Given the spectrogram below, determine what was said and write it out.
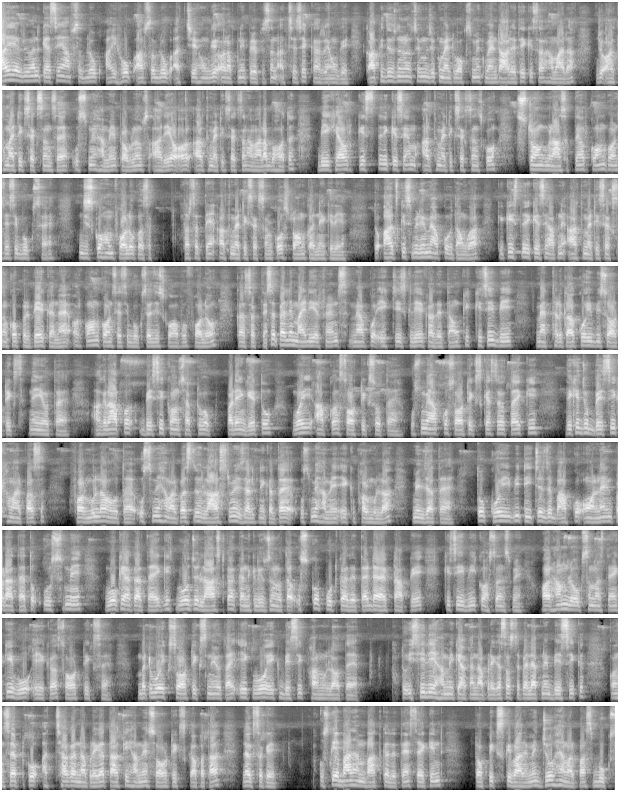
Hi everyone कैसे हैं आप सब लोग? आई होप आप सब लोग अच्छे होंगे और अपनी प्रिपरेशन अच्छे से कर रहे होंगे। काफ़ी दिनों से मुझे कमेंट बॉक्स में कमेंट आ रहे थे कि सर हमारा जो अर्थमेटिक सेक्शंस है, उसमें हमें प्रॉब्लम्स आ रही है और अर्थमेटिक सेक्शन हमारा बहुत वीक है और किस तरीके से हम अर्थमेटिक सेक्शंस को स्ट्रॉन्ग बना सकते हैं और कौन कौन सी ऐसी बुक्स हैं जिसको हम फॉलो कर सक, कर सकते हैं अर्थमेटिक सेक्शन को स्ट्रॉन्ग करने के लिए। तो आज की इस वीडियो में आपको बताऊँगा कि किस तरीके से आपने आर्थमेटिक सेक्शन को प्रिपेयर करना है और कौन कौन से ऐसी बुक्स है जिसको आप फॉलो कर सकते हैं। सबसे पहले माय डियर फ्रेंड्स मैं आपको एक चीज़ क्लियर कर देता हूँ कि किसी भी मेथड का कोई भी शॉर्टिक्स नहीं होता है। अगर आप बेसिक कॉन्सेप्ट को पढ़ेंगे तो वही आपका शॉर्टिक्स होता है। उसमें आपको शॉर्टिक्स कैसे होता है कि देखिए, जो बेसिक हमारे पास फार्मूला होता है, उसमें हमारे पास जो लास्ट में रिज़ल्ट निकलता है, उसमें हमें एक फार्मूला मिल जाता है। तो कोई भी टीचर जब आपको ऑनलाइन पढ़ाता है तो उसमें वो क्या करता है कि वो जो लास्ट का कंक्लूजन होता है, उसको पुट कर देता है डायरेक्ट आपके किसी भी क्वेश्चंस में। और हम लोग समझते हैं कि वो एक शॉर्ट टिक्स है। बट वो एक शॉर्ट टिक्स नहीं होता है, एक वो एक बेसिक फार्मूला होता है। तो इसीलिए हमें क्या करना पड़ेगा? सबसे पहले अपने बेसिक कॉन्सेप्ट को अच्छा करना पड़ेगा, ताकि हमें शॉर्ट टिक्स का पता लग सके। उसके बाद हम बात कर लेते हैं सेकंड टॉपिक्स के बारे में जो है हमारे पास बुक्स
